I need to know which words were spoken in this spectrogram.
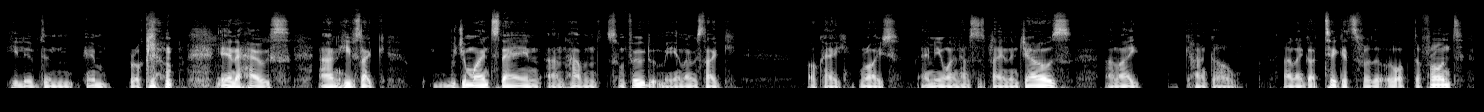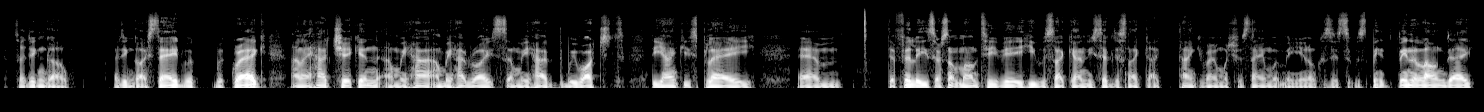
He lived in in Brooklyn in a house, and he was like, "Would you mind staying and having some food with me?" And I was like, "Okay, right." Amy Winehouse is playing in Joe's, and I can't go. And I got tickets for the up the front, so I didn't go. I didn't go. I stayed with, with Greg, and I had chicken, and we had and we had rice, and we had we watched the Yankees play, um, the Phillies or something on TV. He was like, and he said, "Listen, like, thank you very much for staying with me, you know, because it's it was been, it's been a long day."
